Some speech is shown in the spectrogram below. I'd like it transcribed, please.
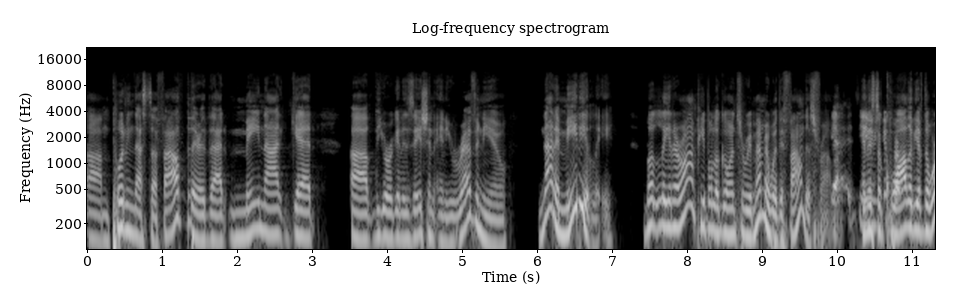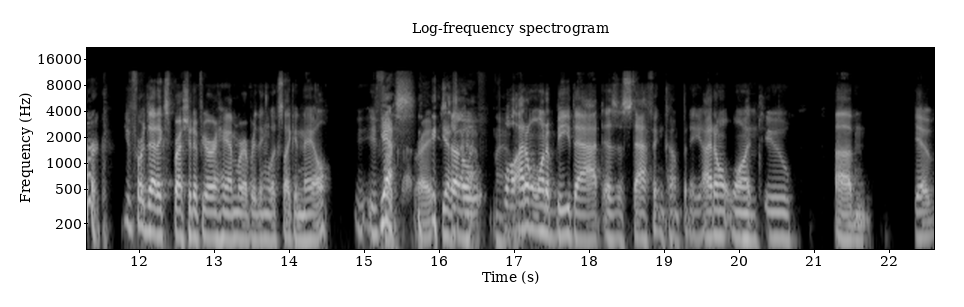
um, putting that stuff out there that may not get uh, the organization any revenue not immediately but later on people are going to remember where they found this from Yeah. and it's the you've heard- quality of the work You've heard that expression. If you're a hammer, everything looks like a nail. You- You've Yes. that, right? yes. I So, have. I have. well, I don't want to be that as a staffing company. I don't want Mm. to, um, you know,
